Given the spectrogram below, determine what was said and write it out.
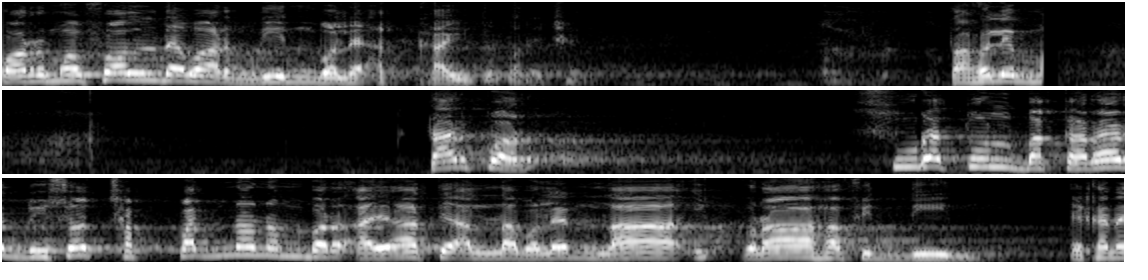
কর্মফল দেওয়ার দিন বলে আখ্যায়িত করেছেন। তাহলে তারপর সুরাতুল বাকারার দুইশো ছাপ্পান্ন নম্বর আয়াতে আল্লাহ বলেন, লা ইকরা হাফিদ্দিন এখানে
